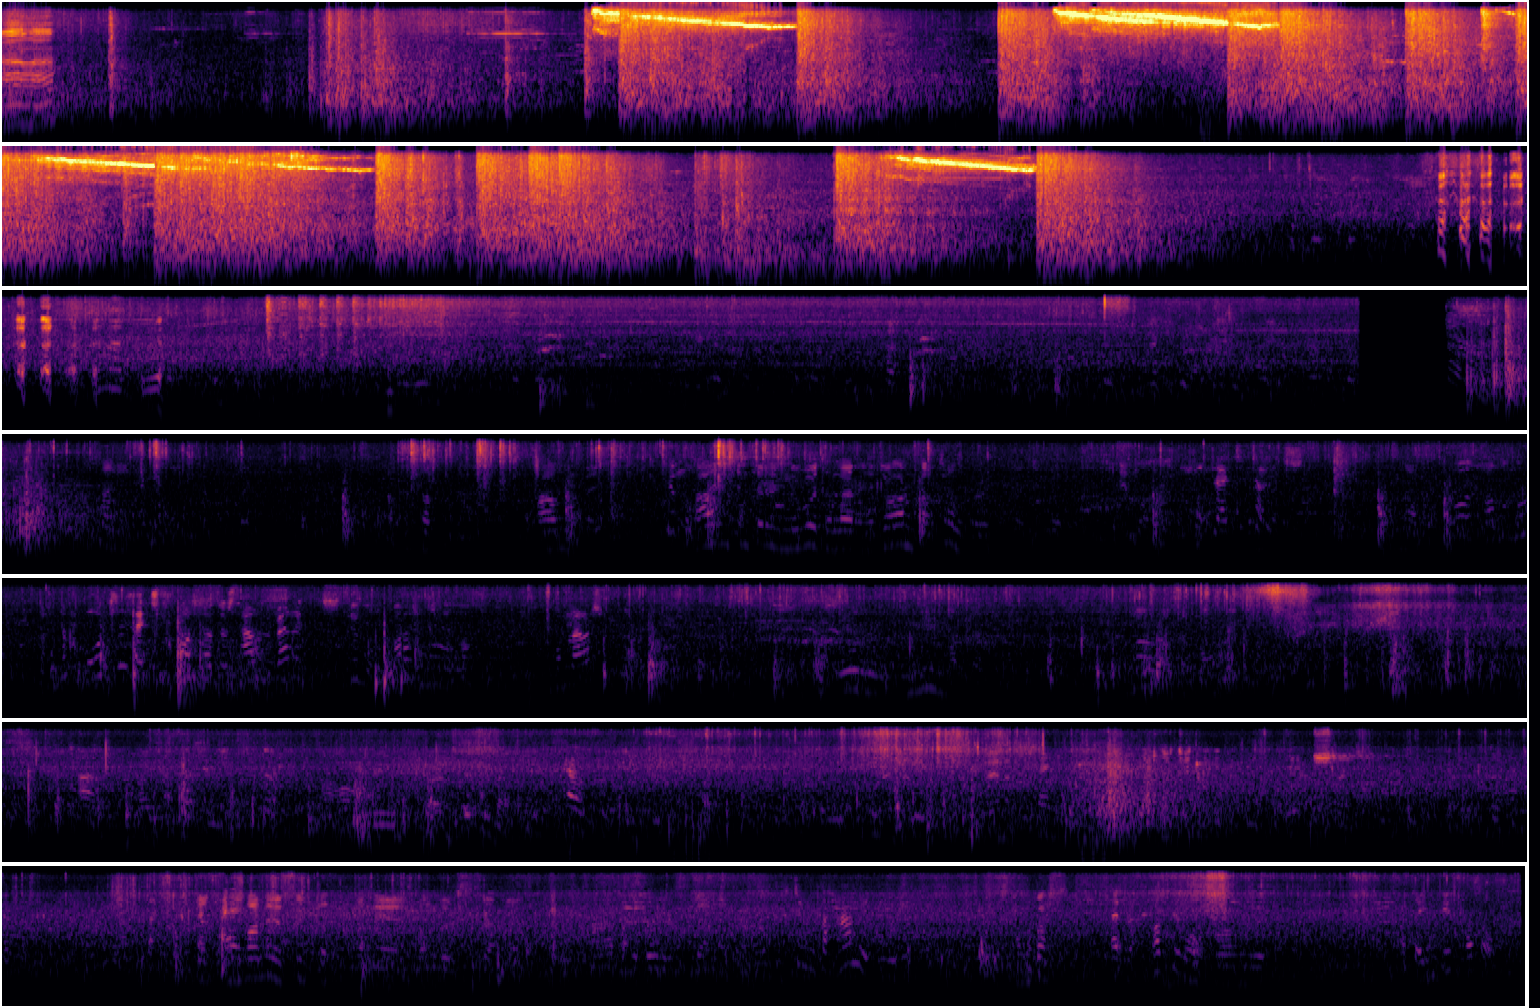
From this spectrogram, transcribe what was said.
Aha. yeah. 다음 다음 센터를 누구 전화를 해줘? 하면 다 틀어보여. Motorn zijn Mann ist süß, dass man ne Mongol ist ja mehr. Bestimmt der Hahn ist gut. Was? Also, trotzdem auch. Aber denkt ihr, pass auf.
